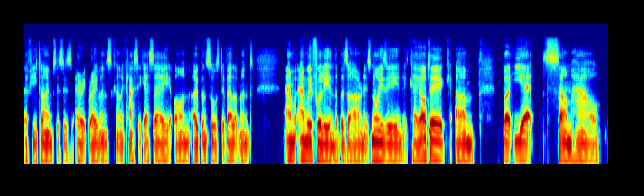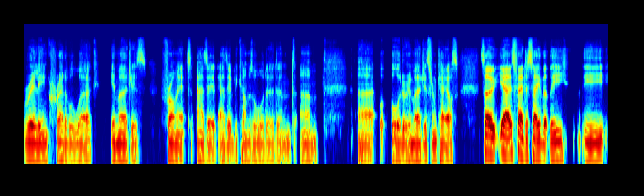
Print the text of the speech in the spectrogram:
a few times. This is Eric Raymond's kind of classic essay on open source development, and and we're fully in the bazaar, and it's noisy and it's chaotic, um, but yet somehow really incredible work emerges from it as it as it becomes ordered and um, uh, order emerges from chaos. So yeah, it's fair to say that the the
